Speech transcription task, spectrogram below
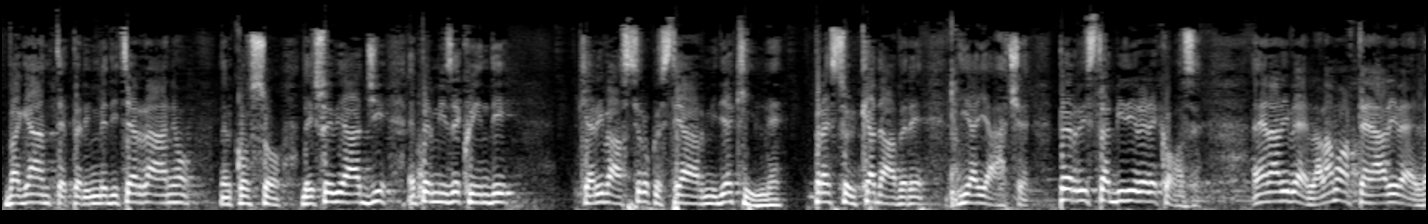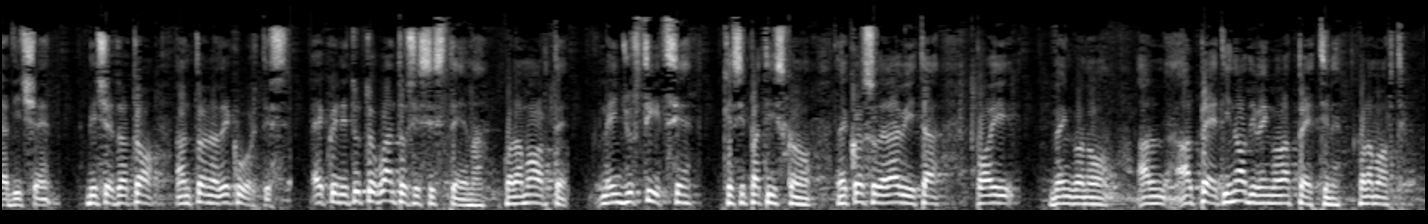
vagante per il Mediterraneo nel corso dei suoi viaggi e permise quindi che arrivassero queste armi di Achille presso il cadavere di Aiace per ristabilire le cose. È una livella, la morte è una livella, dice, dice Totò Antonio De Curtis. E quindi tutto quanto si sistema con la morte, le ingiustizie che si patiscono nel corso della vita poi vengono al, al pet, i nodi vengono al pettine con la morte.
